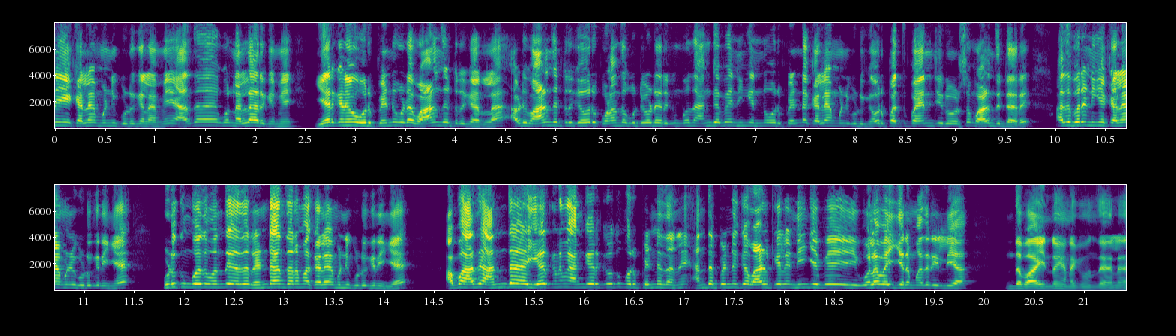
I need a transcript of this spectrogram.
நீங்கள் கல்யாணம் பண்ணி கொடுக்கலாமே. அது கொஞ்சம் நல்லா இருக்குமே. ஏற்கனவே ஒரு பெண்ணு கூட வாழ்ந்துட்டு இருக்கார்ல. அப்படி வாழ்ந்துட்டு இருக்கவர் குழந்தை குட்டியோட இருக்கும்போது அங்கே போய் நீங்கள் இன்னொரு பெண்ணை கல்யாணம் பண்ணி கொடுங்க. ஒரு பத்து பதினஞ்சு இருபது வருஷம் வாழ்ந்துட்டாரு. அது பிறகு நீங்கள் கல்யாணம் பண்ணி கொடுக்குறீங்க. கொடுக்கும்போது வந்து அது ரெண்டாம் தரமாக கல்யாணம் பண்ணி கொடுக்குறீங்க. அப்போ அது அந்த ஏற்கனவே அங்கே இருக்கிறதும் ஒரு பெண்ணு தானே அந்த பெண்ணுக்கு வாழ்க்கையில் நீங்கள் போய் உல வைக்கிற மாதிரி இல்லையா? இந்த வாயின்னும் எனக்கு வந்து அதில்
